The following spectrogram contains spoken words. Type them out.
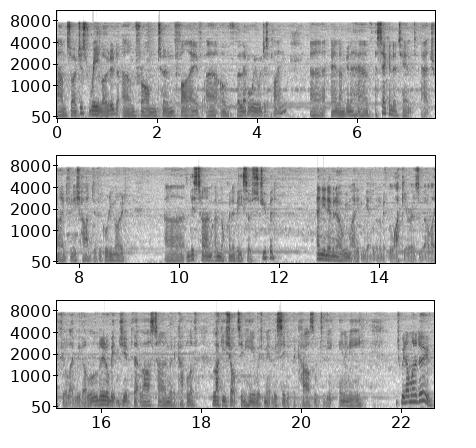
Um, so I've just reloaded um, from turn 5 uh, of the level we were just playing, uh, and I'm going to have a second attempt at trying to finish hard difficulty mode. Uh, this time I'm not going to be so stupid, and you never know, we might even get a little bit luckier as well. I feel like we got a little bit gypped that last time with a couple of lucky shots in here, which meant we ceded the castle to the enemy, which we don't want to do.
